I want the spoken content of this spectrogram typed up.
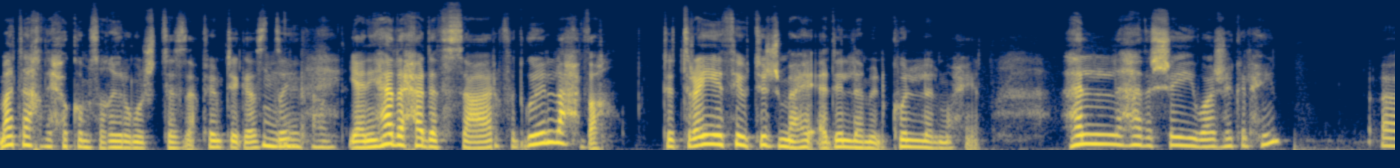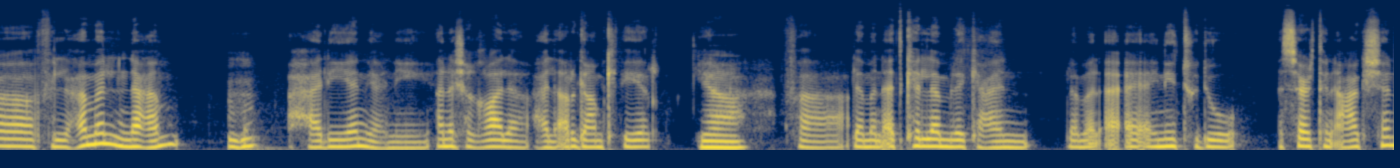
ما تاخذي حكم صغير ومجتزأ فهمتي قصدي؟ إيه،. يعني هذا حدث صار فتقولين لحظة تتريثي وتجمعي أدلة من كل المحيط هل هذا الشيء يواجهك الحين؟ آه في العمل نعم مهم. حاليا يعني أنا شغالة على أرقام كثير يا فلما أتكلم لك عن لما I need to do a certain action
